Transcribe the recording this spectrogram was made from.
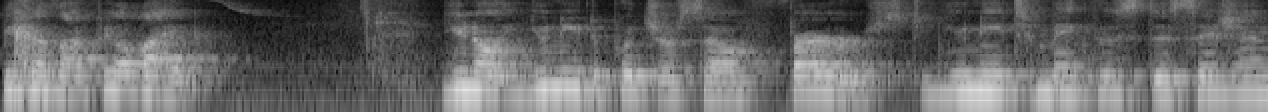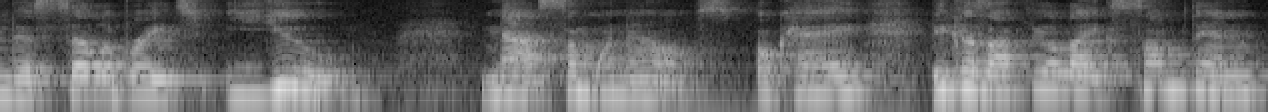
Because I feel like, you know, you need to put yourself first. You need to make this decision that celebrates you not someone else okay? Because i feel like something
